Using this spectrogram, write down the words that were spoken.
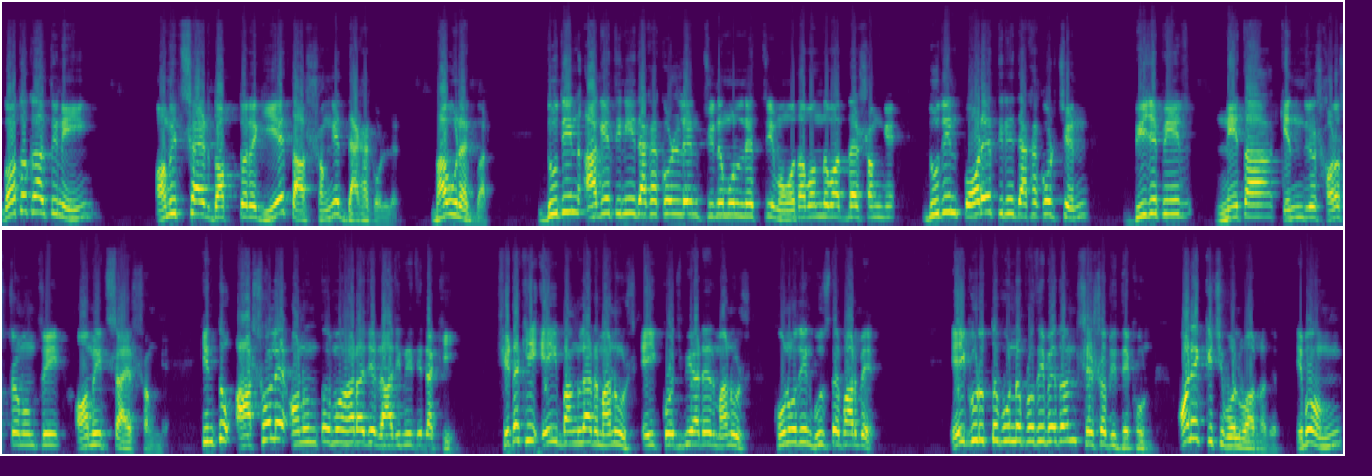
গতকাল তিনি অমিত শাহের দপ্তরে গিয়ে তার সঙ্গে দেখা করলেন। ভাবুন একবার, দুদিন আগে তিনি দেখা করলেন তৃণমূল নেত্রী মমতা বন্দ্যোপাধ্যায়ের সঙ্গে, দুদিন পরে তিনি দেখা করছেন বিজেপির নেতা, কেন্দ্রীয় স্বরাষ্ট্রমন্ত্রী অমিত শাহের সঙ্গে। কিন্তু আসলে অনন্ত মহারাজের রাজনীতিটা কি? সেটা কি এই বাংলার মানুষ, এই কোচবিহারের মানুষ কোনোদিন বুঝতে পারবে? এই গুরুত্বপূর্ণ প্রতিবেদন শেষ অবধি দেখুন। অনেক কিছু বলব আপনাদের। এবং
